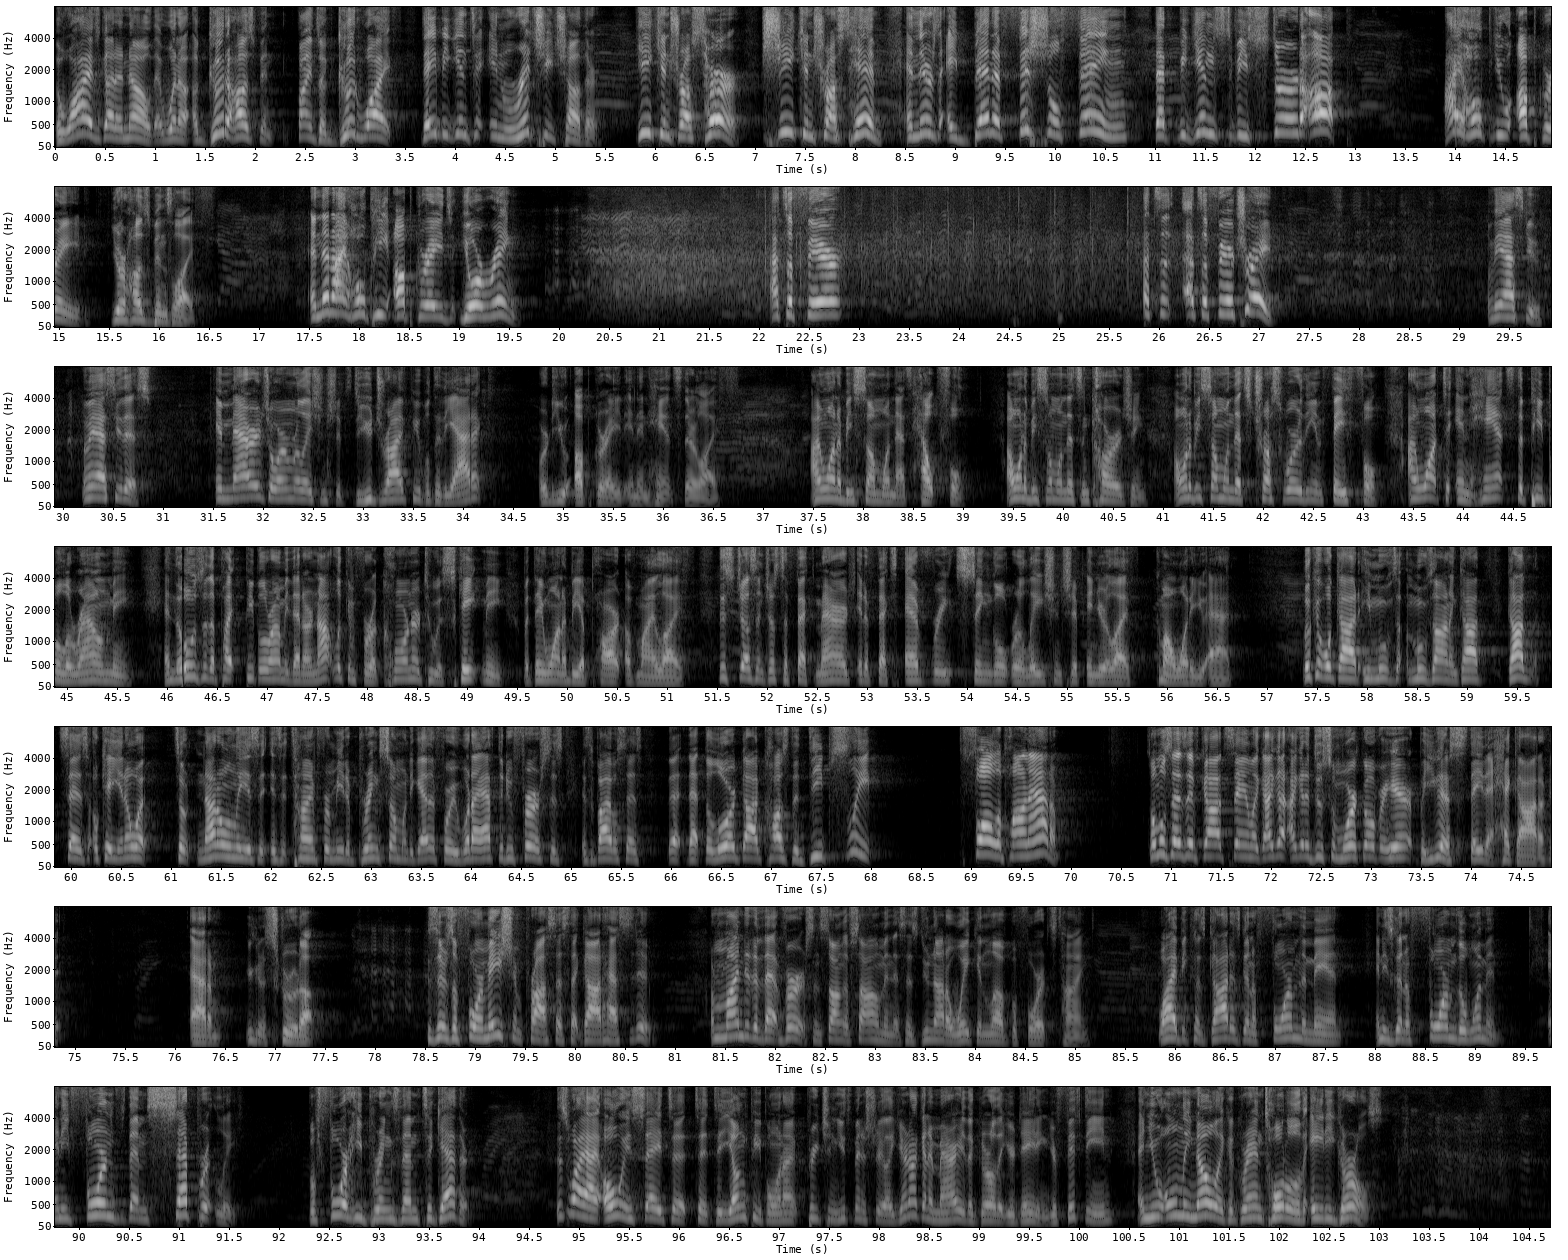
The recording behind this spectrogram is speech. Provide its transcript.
The wives got to know that when a, a good husband finds a good wife, they begin to enrich each other. He can trust her, she can trust him, and there's a beneficial thing that begins to be stirred up. I hope you upgrade your husband's life. And then I hope he upgrades your ring. That's a fair that's a, that's a fair trade. Let me ask you, let me ask you this. In marriage or in relationships, do you drive people to the attic or do you upgrade and enhance their life? I want to be someone that's helpful. I want to be someone that's encouraging. I want to be someone that's trustworthy and faithful. I want to enhance the people around me. And those are the people around me that are not looking for a corner to escape me, but they want to be a part of my life this doesn't just affect marriage, it affects every single relationship in your life. Come on, what do you add? Look at what God, he moves, moves on, and God, God says, okay, you know what? So not only is it, is it time for me to bring someone together for you, what I have to do first is, is the Bible says that, that the Lord God caused a deep sleep fall upon Adam. It's almost as if God's saying, like, I got, I got to do some work over here, but you got to stay the heck out of it. Adam, you're going to screw it up. Because there's a formation process that God has to do. I'm reminded of that verse in Song of Solomon that says, Do not awaken love before it's time. Why? Because God is going to form the man and he's going to form the woman. And he forms them separately before he brings them together. This is why I always say to, to, to, young people when I preach in youth ministry, like, you're not gonna marry the girl that you're dating. You're 15 and you only know like a grand total of 80 girls.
